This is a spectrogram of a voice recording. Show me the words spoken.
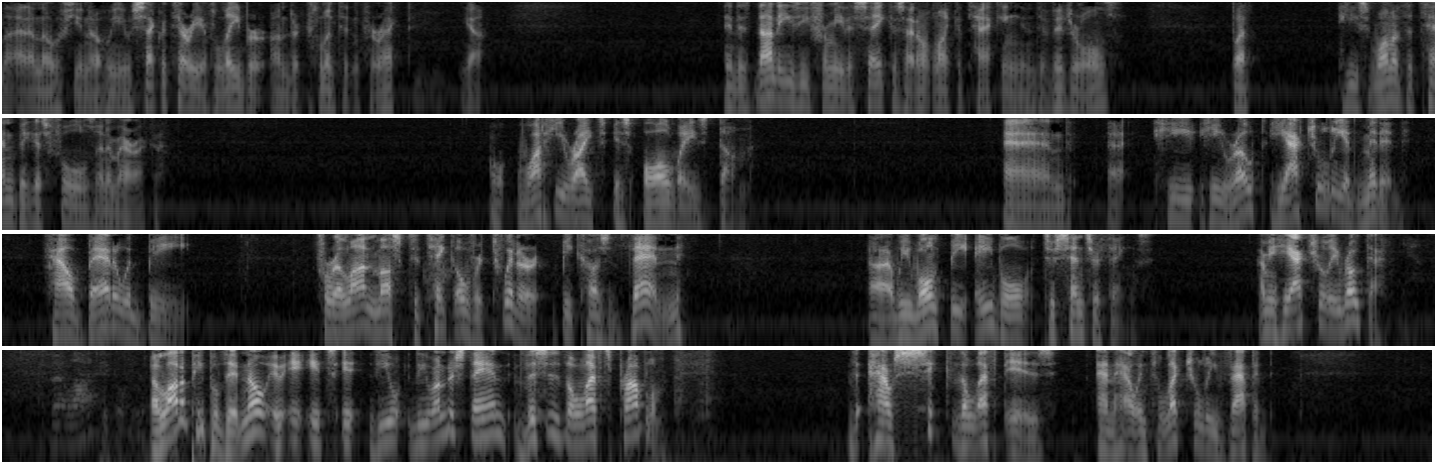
I don't know if you know who he was, Secretary of Labor under Clinton, correct? Yeah. It is not easy for me to say because I don't like attacking individuals, but he's one of the 10 biggest fools in America. What he writes is always dumb. And uh, he, he wrote, he actually admitted how bad it would be for Elon Musk to take over Twitter because then uh, we won't be able to censor things. I mean, he actually wrote that. A lot of people. A lot of people did. No, it, it, it's. It, do you do you understand? This is the left's problem. The, how sick the left is, and how intellectually vapid.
